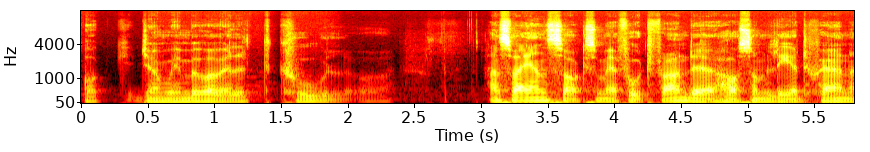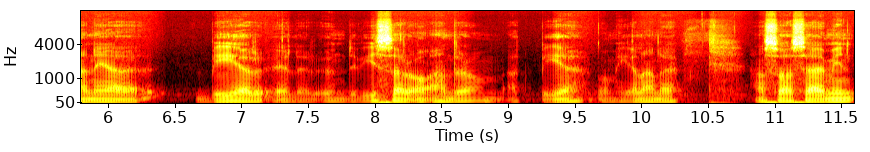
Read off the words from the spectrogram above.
Och John Wimber var väldigt cool. Han sa en sak som jag fortfarande har som ledstjärna när jag ber eller undervisar och andra om att be om helande. Han sa så här, min,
